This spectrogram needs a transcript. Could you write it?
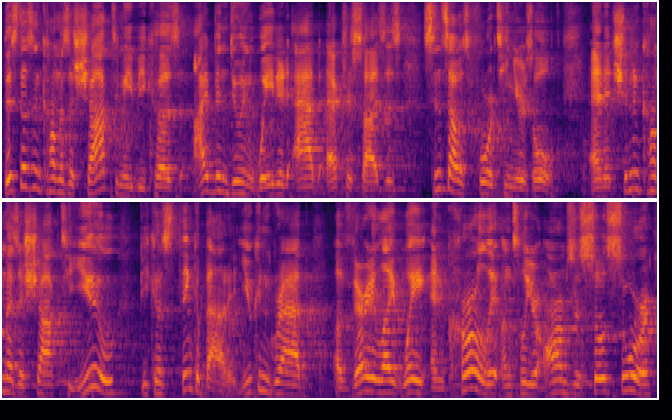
This doesn't come as a shock to me because I've been doing weighted ab exercises since I was 14 years old. And it shouldn't come as a shock to you because think about it. You can grab a very light weight and curl it until your arms are so sore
